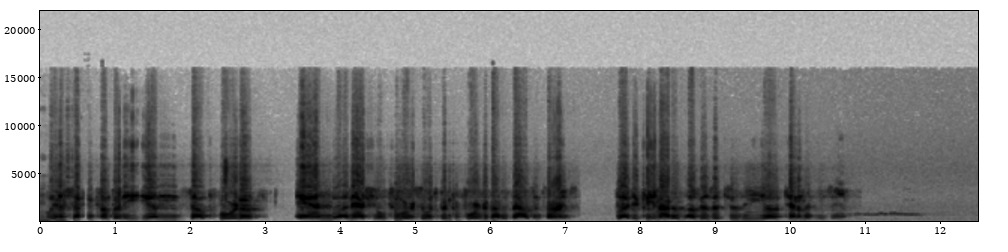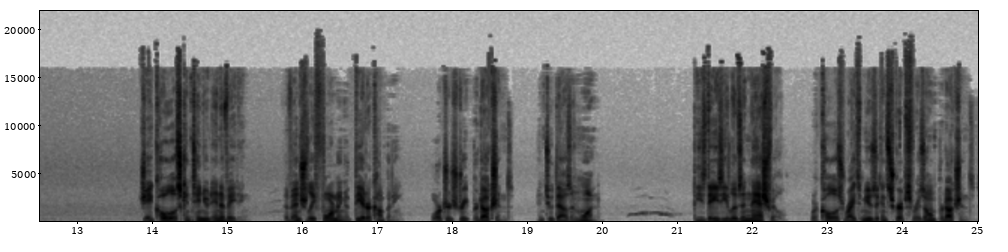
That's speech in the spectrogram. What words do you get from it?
Mm-hmm. We had a second company in South Florida and a national tour, so it's been performed about a thousand times. But it came out of a visit to the uh, Tenement Museum. Jay Kholos continued innovating, eventually forming a theater company, Orchard Street Productions, in 2001. These days he lives in Nashville, where Kholos writes music and scripts for his own productions,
